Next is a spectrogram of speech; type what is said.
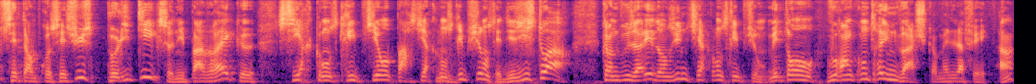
c'est un processus politique. Ce n'est pas vrai que circonscription par circonscription, c'est des histoires. Quand vous allez dans une circonscription, mettons, vous rencontrez une vache, comme elle l'a fait. Hein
